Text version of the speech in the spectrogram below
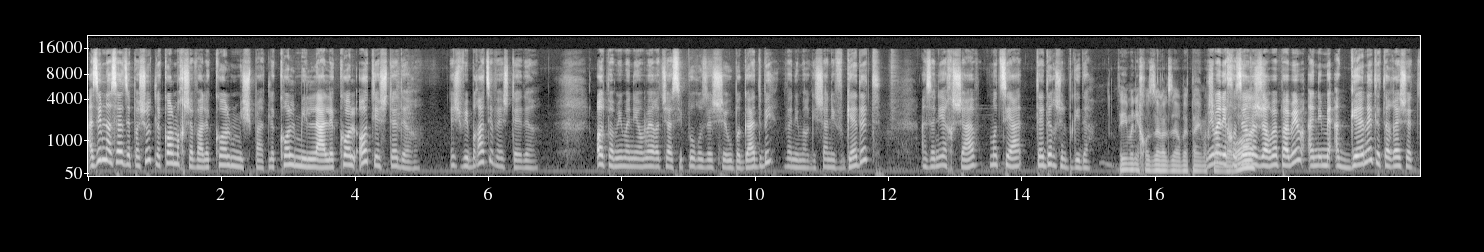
אז אם נעשה את זה פשוט, לכל מחשבה, לכל משפט, לכל מילה, לכל אות יש תדר. יש ויברציה ויש תדר. עוד פעם, אם אני אומרת שהסיפור הוא זה שהוא בגד בי, ואני מרגישה נבגדת, אז אני עכשיו מוציאה תדר של בגידה. ואם אני חוזר על זה הרבה פעמים עכשיו בראש... ואם אני חוזר על זה הרבה פעמים, אני מעגנת את הרשת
